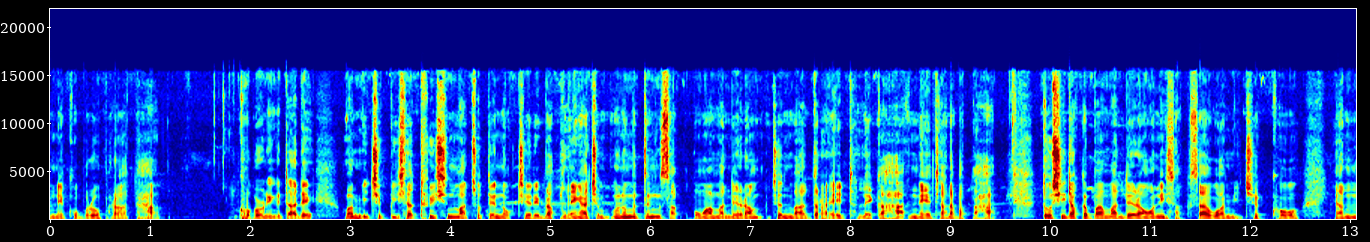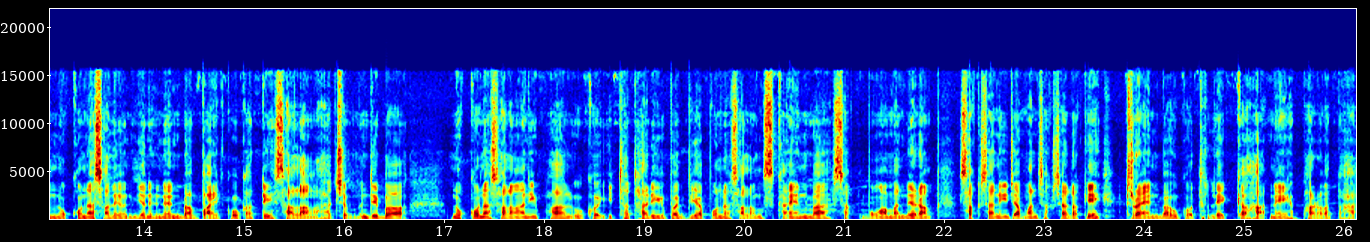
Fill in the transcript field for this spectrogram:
ne kobro prata ha khopor ni gata de wam i chik pisa thuisin ma chote nokche re ba phlenga chum unam tang sak ponga mande rang chen ma dra e thale ka ha ne chana bata ha to shi dak pa mande rang oni saksa wam i chik kho yan nokona sale gen nen ba bike ko kate salang ha chum de ba nokona salangani phal uko itha thari pa biapona salang ska en ba sakbonga manderang. Saksani jaman saksa dake train ba uko thlek ka ha ne pharata ha.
